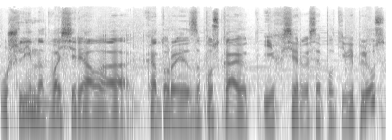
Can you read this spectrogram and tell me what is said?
ушли на два сериала, которые запускают их сервис Apple TV+.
